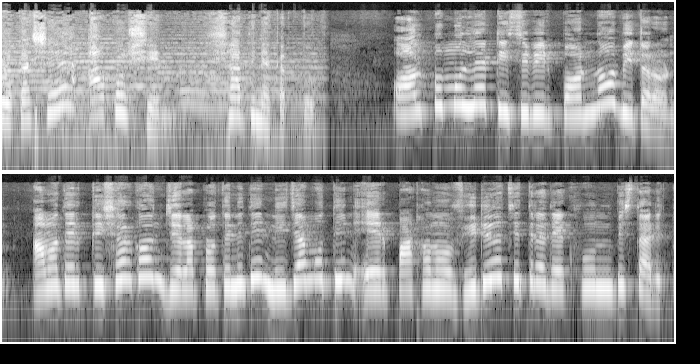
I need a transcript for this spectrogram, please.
প্রকাশে আকর্ষণ স্বাধীন একাত্তর। অল্প মূল্যে টিসিবির পণ্য বিতরণ। আমাদের কিশোরগঞ্জ জেলা প্রতিনিধি নিজামুদ্দিন এর পাঠানো ভিডিও চিত্রে দেখুন বিস্তারিত।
